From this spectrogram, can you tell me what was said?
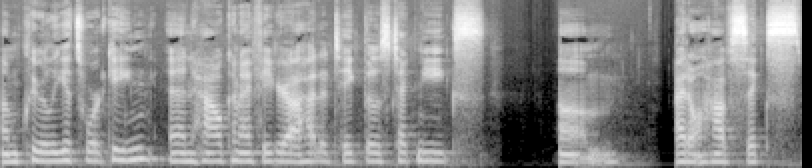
Um, clearly, it's working, and how can I figure out how to take those techniques? Um, I don't have six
